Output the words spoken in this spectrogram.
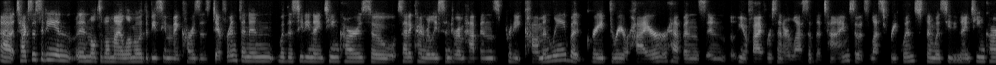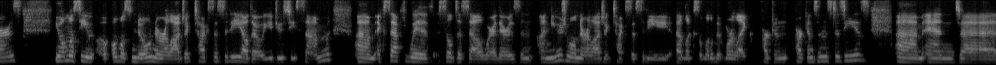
Uh, toxicity in, in multiple myeloma with the BCMA CARs is different than in with the CD19 CARs. So cytokine release syndrome happens pretty commonly, but grade three or higher happens in you know 5% or less of the time. So it's less frequent than with CD19 CARs. You almost see almost no neurologic toxicity, although you do see some, um, except with cilta-cel where there is an unusual neurologic toxicity that looks a little bit more like Parkin Parkinson's disease. Um, and uh,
